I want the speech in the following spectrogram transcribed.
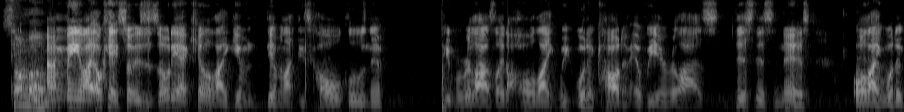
Some of them, I mean, like, okay, so is the Zodiac killer like giving giving like these cold clues, and if people realize later, oh, like we would have called him if we had realized this, this, and this, or like would the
